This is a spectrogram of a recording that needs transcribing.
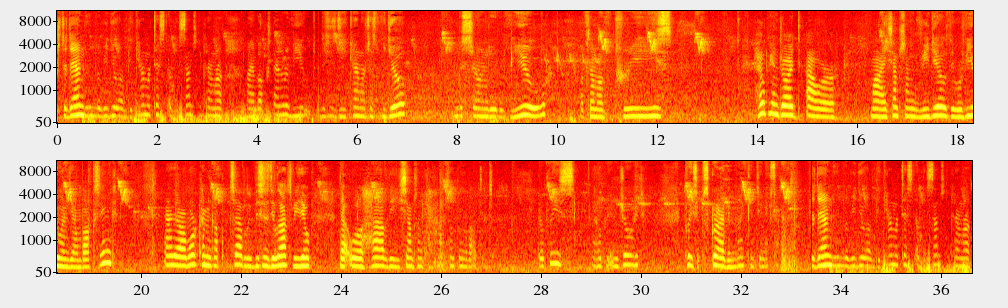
Today I'm doing a video of the camera test of the Samsung camera I unboxed and reviewed. This is the camera test video. I'm just showing you the view of some of the trees. Hope you enjoyed our my Samsung videos, the review and the unboxing. And there are more coming up. Sadly, this is the last video that will have the Samsung something about it. So please I hope you enjoyed. Please subscribe and like and see you next time. Today I'm doing a video of the camera test of the Samsung camera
